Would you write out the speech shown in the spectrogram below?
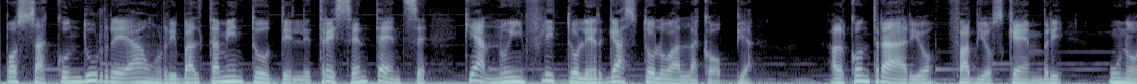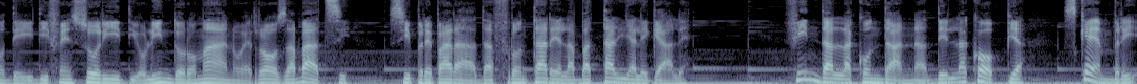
possa condurre a un ribaltamento delle tre sentenze che hanno inflitto l'ergastolo alla coppia. Al contrario, Fabio Schembri, uno dei difensori di Olindo Romano e Rosa Bazzi, si prepara ad affrontare la battaglia legale. Fin dalla condanna della coppia, Schembri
